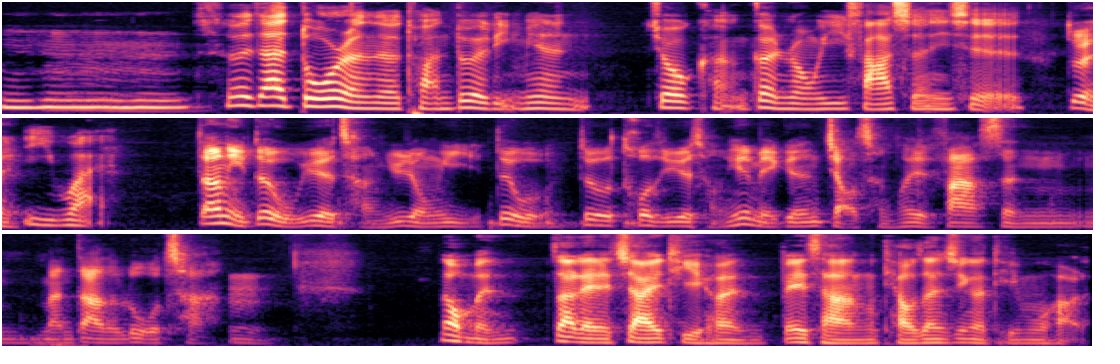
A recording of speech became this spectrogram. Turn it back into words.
嗯哼嗯哼，所以在多人的团队里面，就可能更容易发生一些对，意外。当你队伍越长，越容易队伍队伍拖得越长，因为每个人脚程会发生蛮大的落差。嗯那我们再来下一题，很非常挑战性的题目好了。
